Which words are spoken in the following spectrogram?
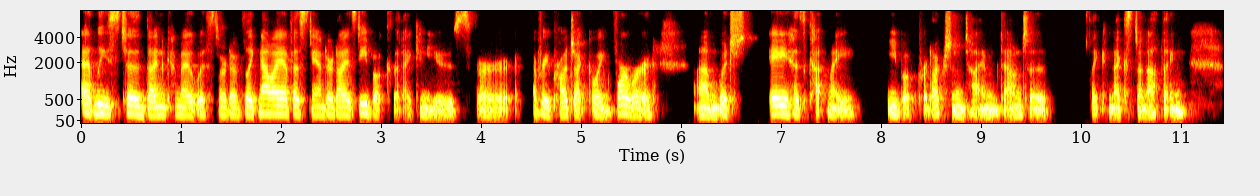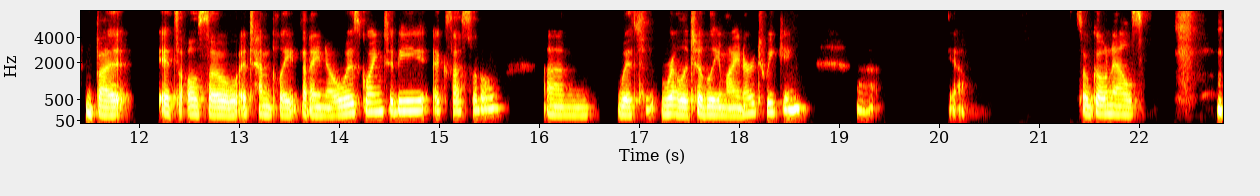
at least to then come out with sort of like now I have a standardized ebook that I can use for every project going forward, um, which A has cut my ebook production time down to like next to nothing. But it's also a template that I know is going to be accessible um, with relatively minor tweaking. Uh, yeah. So go Nels.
